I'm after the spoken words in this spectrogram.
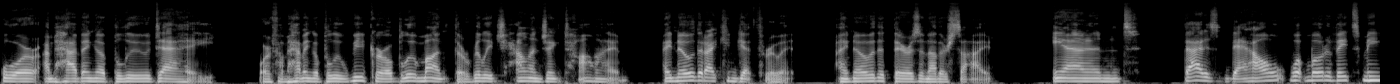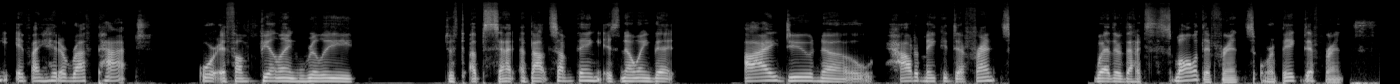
or I'm having a blue day or if I'm having a blue week or a blue month or a really challenging time, I know that I can get through it. I know that there's another side. And that is now what motivates me if I hit a rough patch or if I'm feeling really just upset about something is knowing that I do know how to make a difference, whether that's a small difference or a big difference.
